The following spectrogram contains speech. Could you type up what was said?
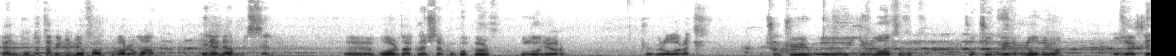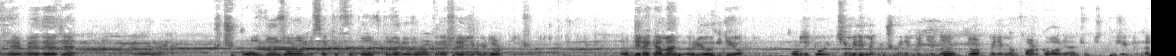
Yani burada tabii lüle farkı var ama en önemlisi e, bu arada arkadaşlar Pearl kullanıyorum kömür olarak. Çünkü e, 26'lık çok çok verimli oluyor. Özellikle HMD'de e, küçük olduğu zaman mesela Foucault kullanıyordum arkadaşlar 24'lük. O direkt hemen ölüyor gidiyor. Oradaki o 2 milimin, 3 milimin ya da 4 milimin farkı var yani çok ciddi şekilde.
